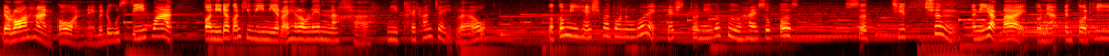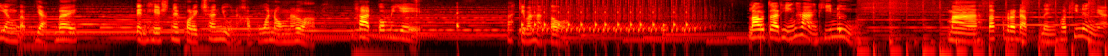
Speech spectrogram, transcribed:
เดี๋ยวรออาหารก่อนไหนมาดูซิว่าตอนนี้ดากอนทีวีมีอะไรให้เราเล่นนะคะ มีไททันแจกอีกแล้ว แล้วก็มี H มาตัวหนึ่งด้วย H ตัวนี้ก็คือ High Super Statistician อันนี้อยากได้ตัวเนี้ยเป็นตัวที่ยังแบบอยากได้เป็น H ในคอลเลกชันอยู่นะคะ เพราะว่าน้องน่ารักธาตุก็ไม่แย่ ไปเก็บอาหารต่อ เราจะทิ้งห่างที่หนึ่งมาสักระดับหนึ่งเพราะที่หนึ่งเนี่ย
